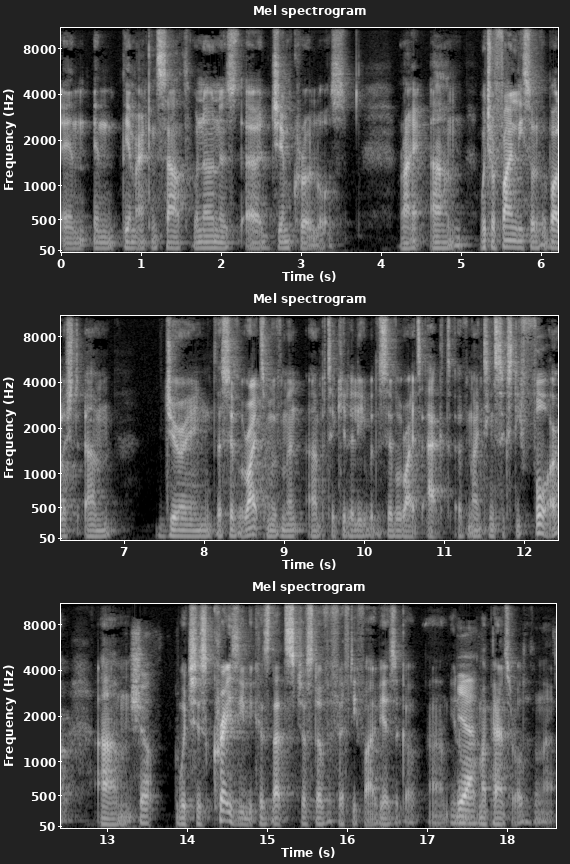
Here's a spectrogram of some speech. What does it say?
in in the American South were known as uh, Jim Crow laws, right? Um, which were finally sort of abolished um, during the civil rights movement, uh, particularly with the Civil Rights Act of 1964. Um, Sure. which is crazy because that's just over 55 years ago. Um, you know, Yeah. my parents are older than that.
